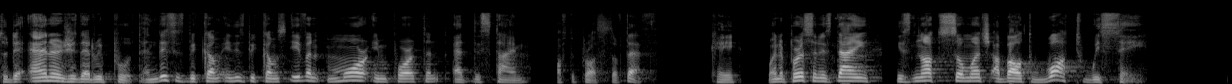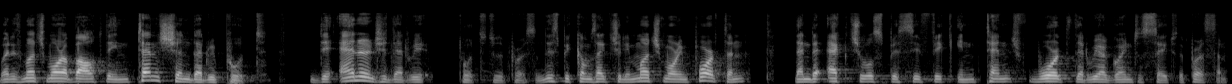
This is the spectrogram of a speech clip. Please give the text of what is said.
to the energy that we put. And this, is become, this becomes even more important at this time of the process of death. Okay? When a person is dying, it's not so much about what we say, but it's much more about the intention that we put, the energy that we put to the person. This becomes actually much more important than the actual specific intent words that we are going to say to the person.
